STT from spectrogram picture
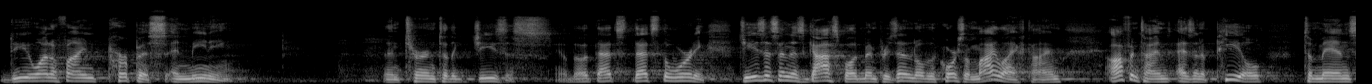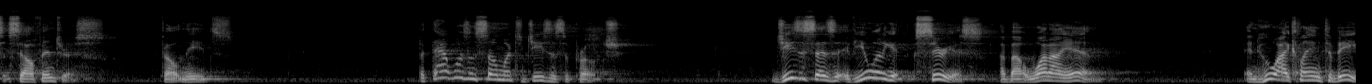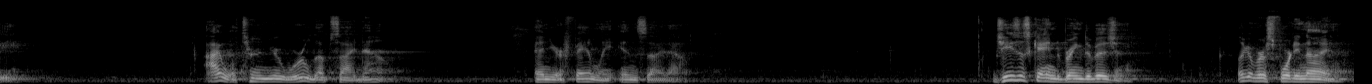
Do you want to find purpose and meaning? and turn to the Jesus. You know, that's, that's the wording. Jesus and his gospel have been presented over the course of my lifetime, oftentimes as an appeal to man's self interest, felt needs. But that wasn't so much Jesus' approach. Jesus says if you want to get serious about what I am and who I claim to be, I will turn your world upside down and your family inside out. Jesus came to bring division. Look at verse 49.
